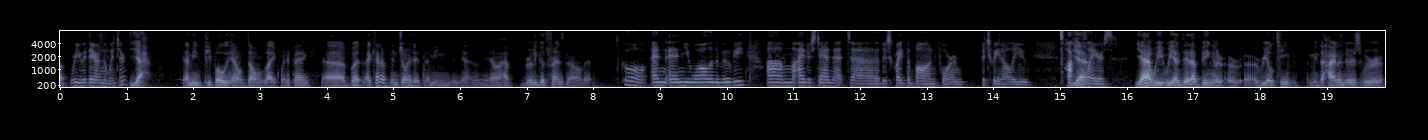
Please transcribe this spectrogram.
Like, Were you there in the winter? yeah. I mean, people, you know, don't like Winnipeg, uh, but I kind of enjoyed it. I mean, yeah, you know, I have really good friends now there. Cool. And and you all in the movie, um, I understand that uh, there's quite the bond formed between all of you hockey Yeah. players. Yeah, we, we ended up being a, a, a real team. I mean, the Highlanders, we were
